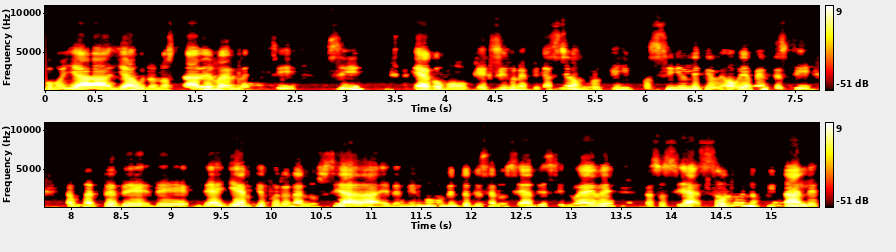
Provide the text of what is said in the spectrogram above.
como ya, ya uno no sabe realmente si, si queda como que exige una explicación, porque es imposible que, obviamente, si las muertes de, de, ayer que fueron anunciadas, en el mismo momento que se anunciaban 19, la sociedad, solo en hospitales,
